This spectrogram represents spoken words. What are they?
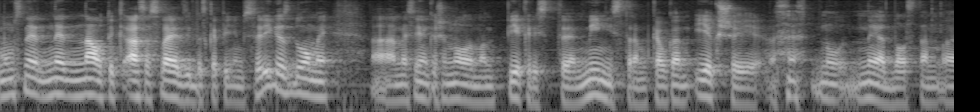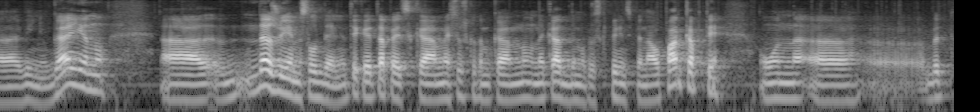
mums ne, ne, nav tik asas vajadzības, kā pieņems Rīgas domai. Mēs vienkārši nolēmām piekrist ministram, kaut gan iekšēji nu, neatbalstam viņu gājienu. Dažu iemeslu dēļ, ne tikai tāpēc, ka mēs uzskatām, ka nu, nekāda demokrātiska principi nav pārkāpti, un, bet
